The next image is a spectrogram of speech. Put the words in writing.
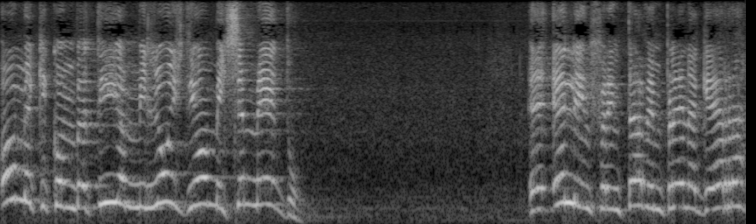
homem que combatia milhões de homens sem medo. Ele enfrentava em plena guerra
